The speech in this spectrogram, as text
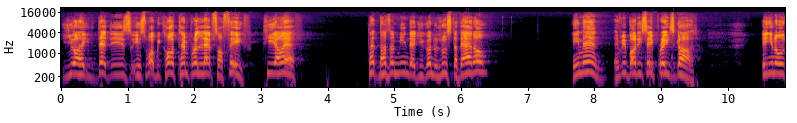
You are, that is, is what we call temporal lapse of faith. TLF. That doesn't mean that you're going to lose the battle. Amen. Everybody say, Praise God. And you know,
